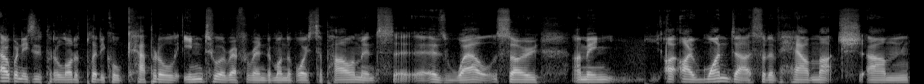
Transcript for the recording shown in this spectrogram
Albanese has put a lot of political capital into a referendum on the voice to parliament uh, as well. So, I mean, I, wonder sort of how much um,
